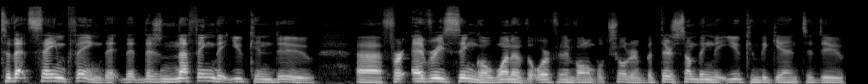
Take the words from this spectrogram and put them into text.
to that same thing, that, that there's nothing that you can do uh, for every single one of the orphan and vulnerable children, but there's something that you can begin to do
